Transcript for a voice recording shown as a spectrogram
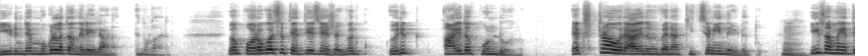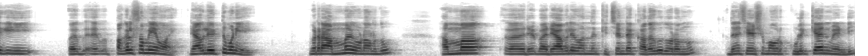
വീടിന്റെ മുകളിലത്തെ നിലയിലാണ് എന്നുള്ളതായിരുന്നു. ഇവൻ പുറകുവശത്ത് എത്തിയ ശേഷം ഇവൻ ഒരു ആയുധം കൊണ്ടുവന്നു. എക്സ്ട്രാ ഒരു ആയുധം ഇവൻ ആ കിച്ചണിൽ നിന്ന് എടുത്തു. ഈ സമയത്ത് ഈ പകൽ സമയമായി രാവിലെ എട്ട് മണിയായി. ഇവരുടെ അമ്മ ഉണർന്നു. അമ്മ രാവിലെ വന്ന് കിച്ചന്റെ കഥക് തുറന്നു. അതിനുശേഷം അവർ കുളിക്കാൻ വേണ്ടി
